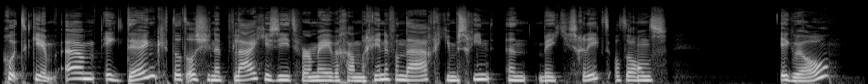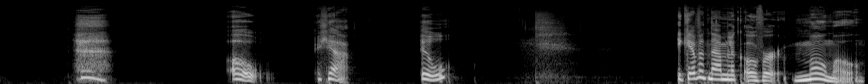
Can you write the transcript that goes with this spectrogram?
Goed, Kim. ehm, ik denk dat als je het plaatje ziet waarmee we gaan beginnen vandaag, je misschien een beetje schrikt. Althans, ik wel. Oh, ja. Il? Ik heb het namelijk over Momo.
